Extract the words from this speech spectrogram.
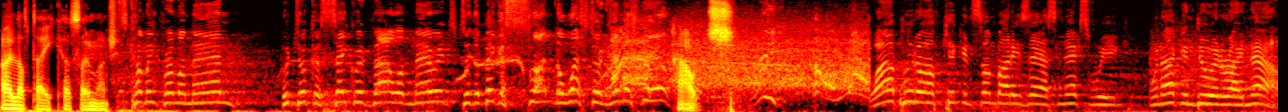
I love Taker so much. It's coming from a man who took a sacred vow of marriage to the biggest slut in the Western Hemisphere. Ouch. Why put off kicking somebody's ass next week when I can do it right now?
